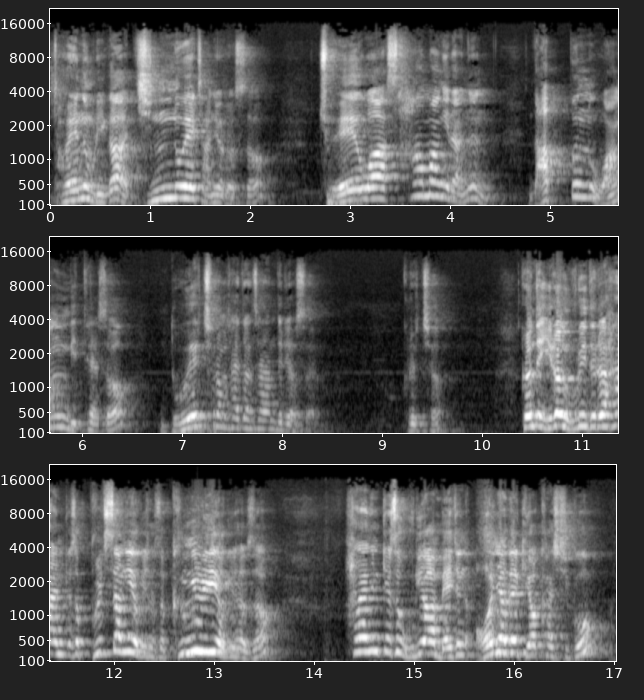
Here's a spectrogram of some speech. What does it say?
저에는 우리가 진노의 자녀로서 죄와 사망이라는 나쁜 왕 밑에서 노예처럼 살던 사람들이었어요. 그렇죠? 그런데 이런 우리들을 하나님께서 불쌍히 여기셔서 긍휼히 여기셔서 하나님께서 우리와 맺은 언약을 기억하시고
